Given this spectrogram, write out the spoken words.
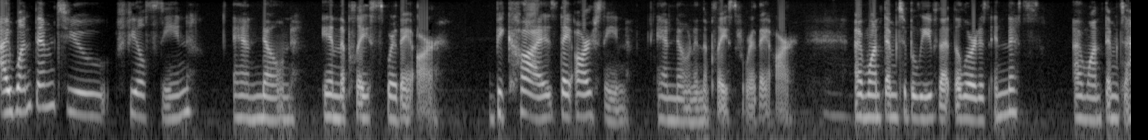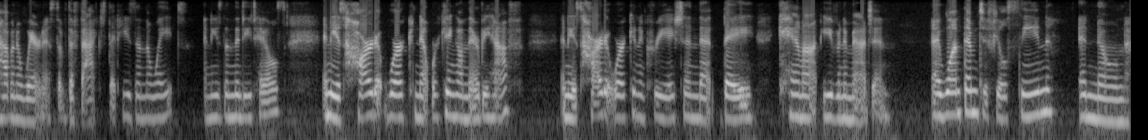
I want them to feel seen and known in the place where they are because they are seen and known in the place where they are. Mm. I want them to believe that the Lord is in this. I want them to have an awareness of the fact that He's in the wait and He's in the details and He is hard at work networking on their behalf and He is hard at work in a creation that they cannot even imagine. I want them to feel seen and known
